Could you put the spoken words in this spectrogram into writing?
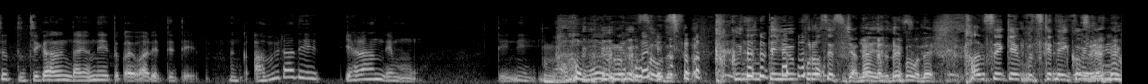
ちょっと違うんだよねとか言われててなんか油でやらんでもってね今思うよそうです。確認っていうプロセスじゃないよね。もうね完成形ぶつけていくみたいな。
